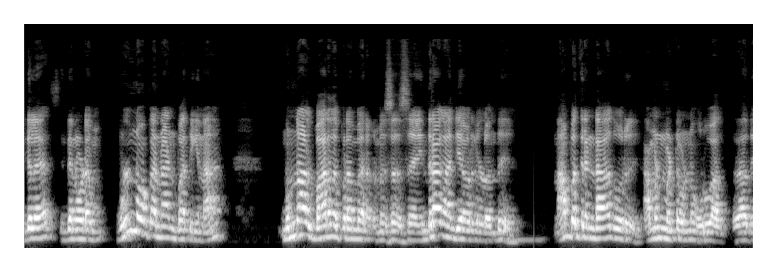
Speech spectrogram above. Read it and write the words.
இதுல இதனோட உள்நோக்கம் என்னன்னு பாத்தீங்கன்னா முன்னாள் பாரத பிரதமர் மிஸ்ஸஸ் இந்திரா காந்தி அவர்கள் வந்து நாற்பத்தி ரெண்டாவது ஒரு அமெண்ட்மெண்ட் ஒன்று உருவா அதாவது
